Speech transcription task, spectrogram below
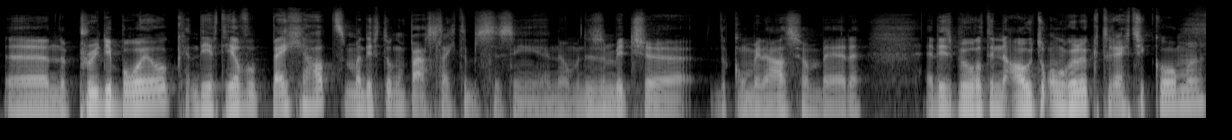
Eh, een pretty boy ook. En die heeft heel veel pech gehad, maar die heeft ook een paar slechte beslissingen genomen. Dus een beetje de combinatie van beide. En die is bijvoorbeeld in een auto-ongeluk terechtgekomen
